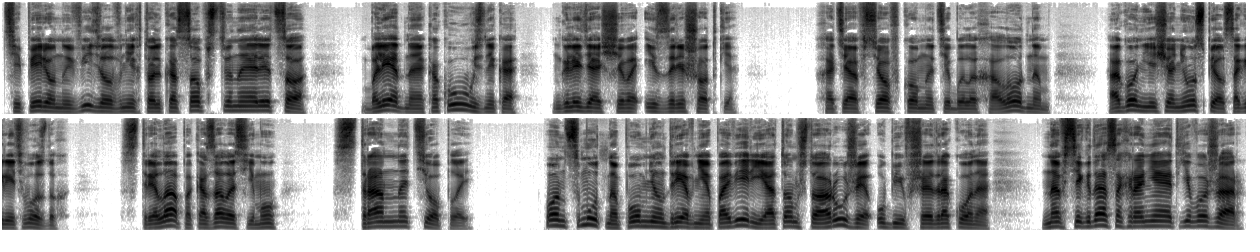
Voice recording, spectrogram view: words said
Теперь он увидел в них только собственное лицо, бледное, как у узника, глядящего из-за решетки. Хотя все в комнате было холодным, огонь еще не успел согреть воздух. Стрела показалась ему странно теплой. Он смутно помнил древнее поверье о том, что оружие, убившее дракона, навсегда сохраняет его жар.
